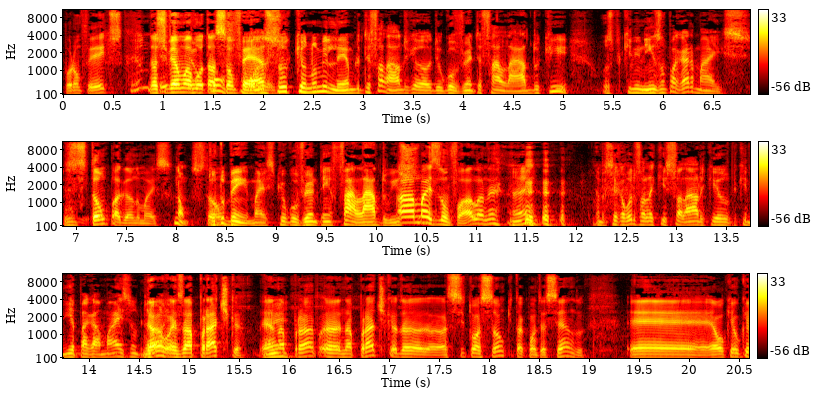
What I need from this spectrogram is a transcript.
foram feitos. Eu, Nós tivemos uma eu votação. Confesso que eu não me lembro de ter falado, que o governo ter falado que os pequenininhos vão pagar mais. Estão pagando mais. Não, Estão. tudo bem, mas que o governo tenha falado isso. Ah, mas não fala, né? É? Você acabou de falar que isso falaram que o pequenininho ia pagar mais. Não, não mas a prática. É, é. Na, pra, é, na prática da situação que está acontecendo. É, é, o que, o que,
